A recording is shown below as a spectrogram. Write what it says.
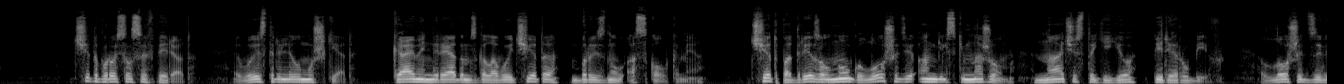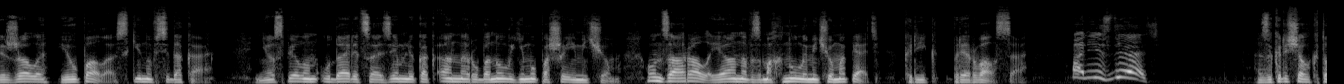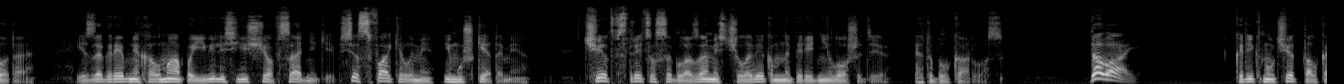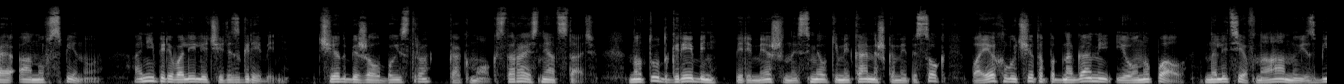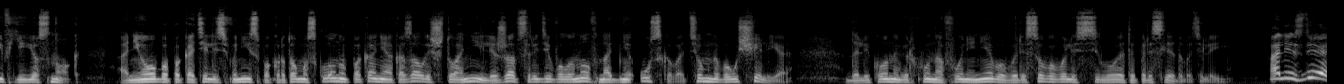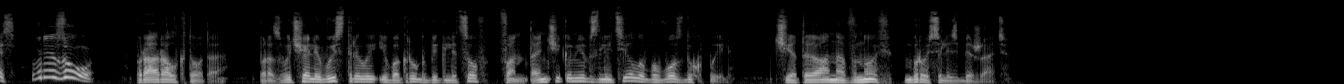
Чет бросился вперед. Выстрелил мушкет. Камень рядом с головой Чета брызнул осколками. Чет подрезал ногу лошади ангельским ножом, начисто ее перерубив. Лошадь завизжала и упала, скинув седока. Не успел он удариться о землю, как Анна рубанула ему по шее мечом. Он заорал, и Анна взмахнула мечом опять. Крик прервался. «Они здесь!» — закричал кто-то. Из-за гребня холма появились еще всадники, все с факелами и мушкетами. Чет встретился глазами с человеком на передней лошади. Это был Карлос. «Давай!» — крикнул Чет, толкая Анну в спину. Они перевалили через гребень. Чет бежал быстро, как мог, стараясь не отстать. Но тут гребень, перемешанный с мелкими камешками песок, поехал у Чета под ногами, и он упал, налетев на Анну и сбив ее с ног. Они оба покатились вниз по крутому склону, пока не оказалось, что они лежат среди валунов на дне узкого, темного ущелья. Далеко наверху на фоне неба вырисовывались силуэты преследователей. «Они здесь! Внизу!» — проорал кто-то. Прозвучали выстрелы, и вокруг беглецов фонтанчиками взлетела в воздух пыль. Чет и Анна вновь бросились бежать.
